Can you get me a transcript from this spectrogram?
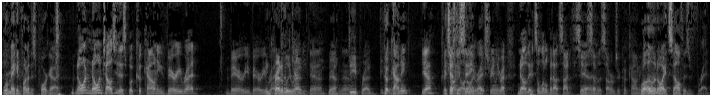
we're making fun of this poor guy. No one, no one tells you this, but Cook County very red, very very. Incredibly Cook red, County? Yeah, Yeah. deep red. Cook County. yeah. Cook It's just County, a city, Illinois, right? Extremely red. No, it's a little bit outside of the city. Yeah. Some of the suburbs are Cook County. Well, Illinois itself is red.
